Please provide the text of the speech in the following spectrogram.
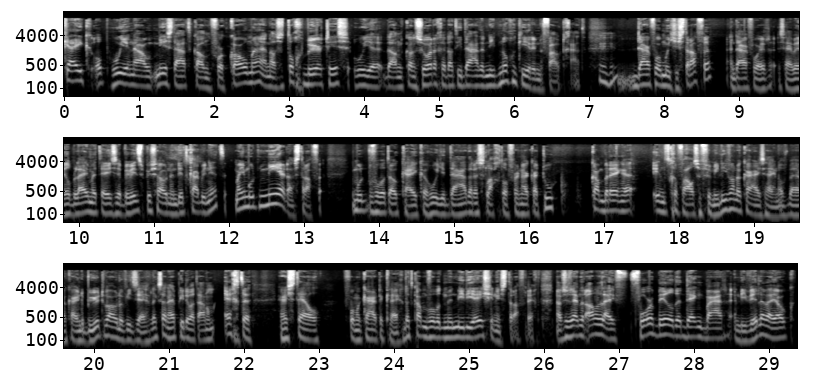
kijk op hoe je nou misdaad kan voorkomen. En als het toch gebeurd is, hoe je dan kan zorgen dat die dader niet nog een keer in de fout gaat. Mm -hmm. Daarvoor moet je straffen. En daarvoor zijn we heel blij met deze bewindspersoon en dit kabinet. Maar je moet meer dan straffen. Je moet bijvoorbeeld ook kijken hoe je dader en slachtoffer naar elkaar toe kan brengen in het geval ze familie van elkaar zijn... of bij elkaar in de buurt wonen of iets dergelijks... dan heb je er wat aan om echte herstel voor elkaar te krijgen. Dat kan bijvoorbeeld met mediation in strafrecht. Nou, zo zijn er allerlei voorbeelden denkbaar, en die willen wij ook...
